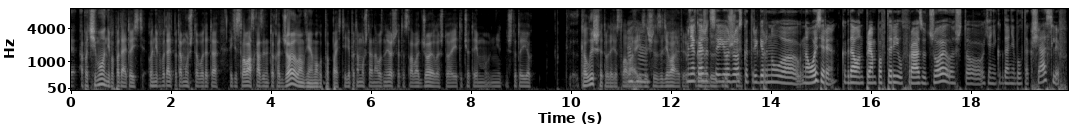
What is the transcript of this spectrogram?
Э, А почему он не попадает? То есть он не попадает потому, что вот это, эти слова, сказанные только Джоэлом, в нее могут попасть, или потому что она узнает, что это слова Джоэла, что это что-то ему, что-то ее колышет вот эти слова и Мгм. за- что-то задевают её Мне кажется, ее жестко триггернуло на озере, когда он прям повторил фразу Джоэла, что я никогда не был так счастлив.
